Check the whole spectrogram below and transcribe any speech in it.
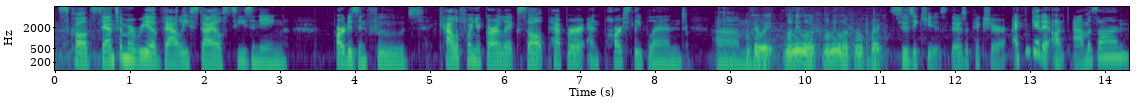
It's called Santa Maria Valley Style Seasoning, Artisan Foods, California garlic, salt, pepper, and parsley blend. Um, Okay, wait. Let me look. Let me look real quick. Susie Q's. There's a picture. I can get it on Amazon,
